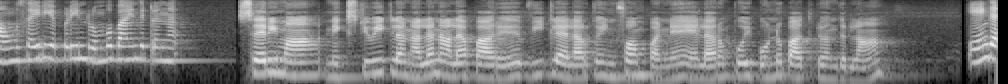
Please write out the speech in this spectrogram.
அவங்க சைடு எப்படின்னு ரொம்ப பயந்துட்டு இருந்தேன் சரிம்மா நெக்ஸ்ட் வீக்ல நல்ல நாளா பாரு. வீட்ல எல்லாருக்கும் இன்ஃபார்ம் பண்ணு. எல்லாரும் போய் பொண்ணு பார்த்துட்டு வந்துடலாம். ஏங்க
